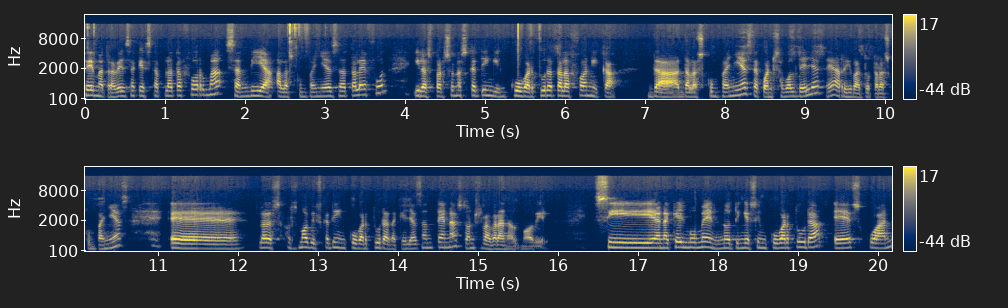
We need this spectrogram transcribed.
fem a través d'aquesta plataforma s'envia a les companyies de telèfon i les persones que tinguin cobertura telefònica de, de les companyies, de qualsevol d'elles, eh, arriba a totes les companyies, eh, les, els mòbils que tinguin cobertura d'aquelles antenes doncs rebran el mòbil. Si en aquell moment no tinguéssim cobertura, és quan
